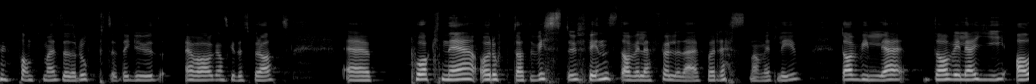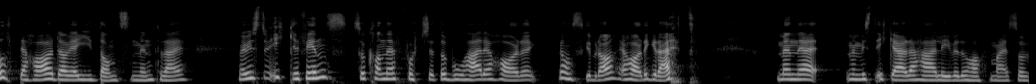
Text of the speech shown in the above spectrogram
fant meg et sted og ropte til Gud. Jeg var ganske desperat. Eh, på kne og ropte at hvis du fins, da vil jeg følge deg for resten av mitt liv. Da vil, jeg, da vil jeg gi alt jeg har, da vil jeg gi dansen min til deg. Men hvis du ikke fins, så kan jeg fortsette å bo her. Jeg har det ganske bra. Jeg har det greit. Men, jeg, men hvis det ikke er det her livet du har for meg, så,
